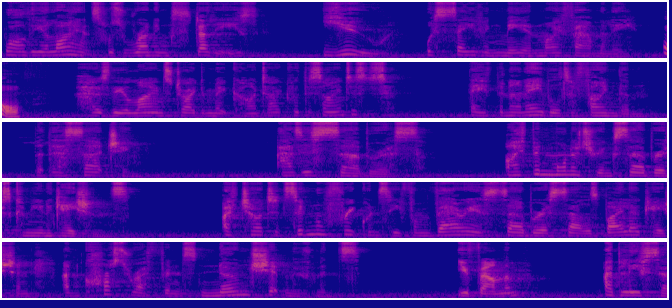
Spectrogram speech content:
While the Alliance was running studies, you were saving me and my family. Oh, Has the Alliance tried to make contact with the scientists? They've been unable to find them, but they're searching. As is Cerberus. I've been monitoring Cerberus communications. I've charted signal frequency from various Cerberus cells by location and cross-referenced known ship movements. You found them? I believe so,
